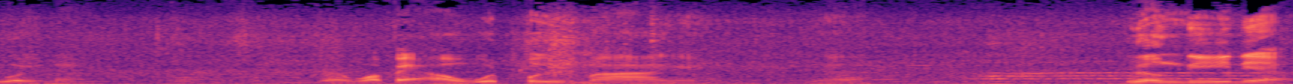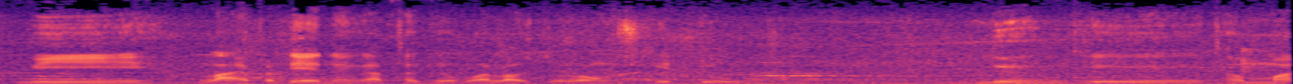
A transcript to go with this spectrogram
ด้วยนะแต่ว่าไปเอาอาวุธปืนมาไงนะเรื่องนี้เนี่ยมีหลายประเด็นนะครับ ถ้าเกิดว่าเราจะลองคิดดูหนึ่งคือทำไม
